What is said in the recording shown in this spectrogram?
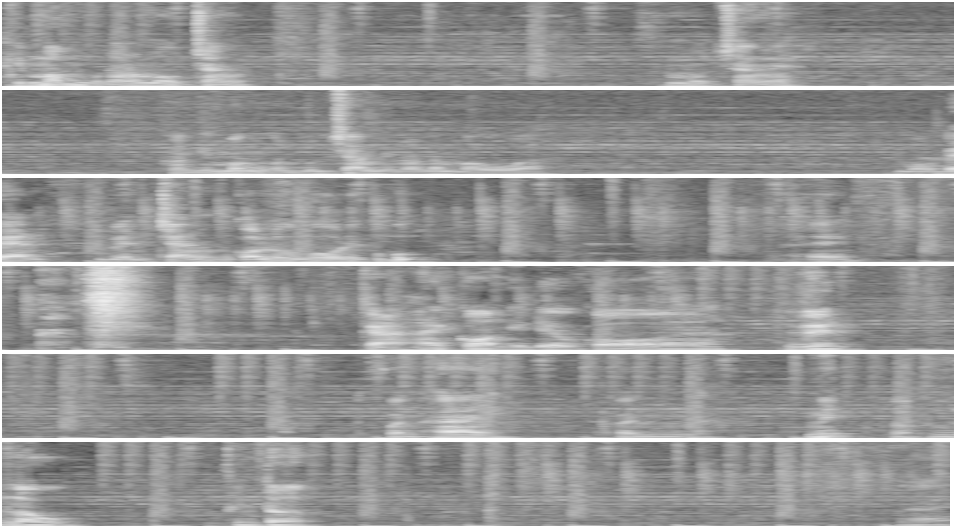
cái mâm của nó là màu trắng. Màu trắng này. Còn cái mâm của con 400 thì nó là màu à, màu đen, viền trắng, có logo đây có book đấy. Cả hai con thì đều có gain phần 2 phần mid và phần low, filter. Đấy.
